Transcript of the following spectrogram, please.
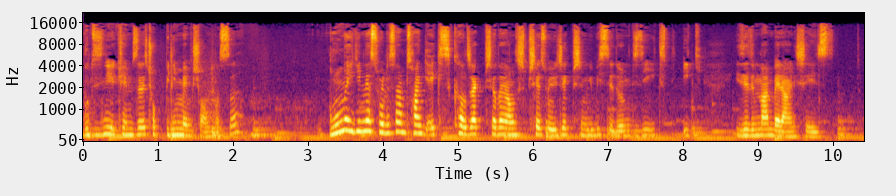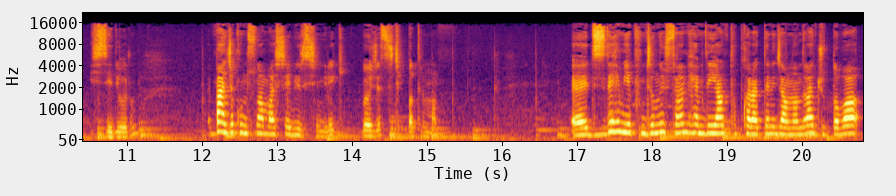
bu dizinin ülkemizde de çok bilinmemiş olması. Bununla ilgili ne söylesem sanki eksik kalacak bir şeyden yanlış bir şey söyleyecekmişim gibi hissediyorum. Diziyi ilk, ilk izlediğimden beri aynı şeyi hissediyorum. Bence konusundan başlayabiliriz şimdilik. Böylece sıçıp batırmam. Ee, dizide hem yapımcılığını üstlenen hem de Young Pop karakterini canlandıran Jude Law'a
